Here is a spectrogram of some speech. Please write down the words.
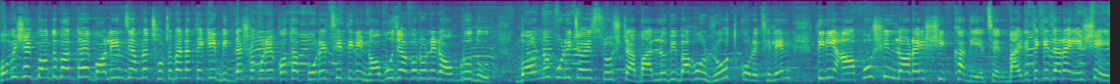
অভিষেক বন্দ্যোপাধ্যায় বলেন যে, আমরা ছোটবেলা থেকে বিদ্যাসাগরের কথা পড়েছি, তিনি নবজাগরণের অগ্রদূত। বর্ণ পরিচয়ের স্রষ্টা বাল্যবিবাহ রোধ করেছিলেন, তিনি আপোষহীন লড়াইয়ের শিক্ষা দিয়েছেন। বাইরে থেকে যারা এসে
